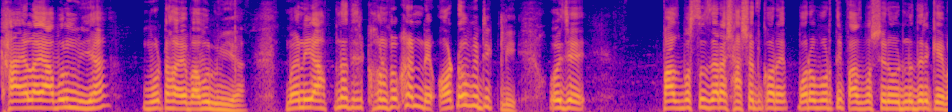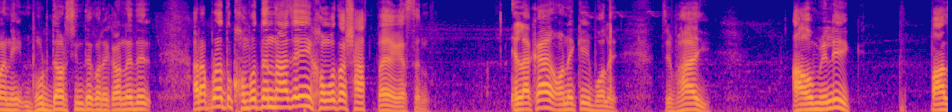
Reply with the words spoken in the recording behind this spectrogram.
খায়লায় আবুল মিয়া, মোটা হয় বাবুল মিয়া মানে আপনাদের কর্মকাণ্ডে অটোমেটিকলি ওই যে পাঁচ বছর যারা শাসন করে, পরবর্তী পাঁচ বছরে অন্যদেরকে মানে ভোট দেওয়ার চিন্তা করে, কারণ এদের আর আপনারা তো ক্ষমতা না যাই ক্ষমতা স্বাদ পেয়ে গেছেন। এলাকায় অনেকেই বলে যে, ভাই, আওয়ামী লীগ পাঁচ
